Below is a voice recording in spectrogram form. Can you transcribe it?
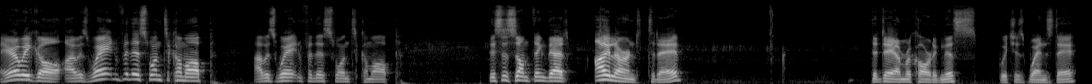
here we go. I was waiting for this one to come up. I was waiting for this one to come up. This is something that I learned today. The day I'm recording this, which is Wednesday.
